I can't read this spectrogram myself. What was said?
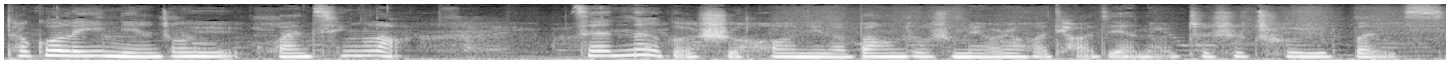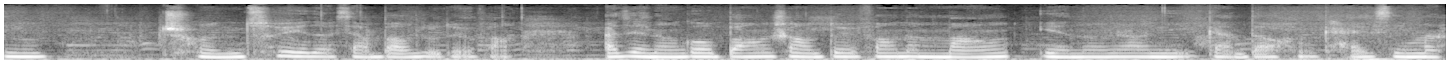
他过了一年终于还清了。在那个时候，你的帮助是没有任何条件的，只是出于本心，纯粹的想帮助对方，而且能够帮上对方的忙，也能让你感到很开心嘛。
